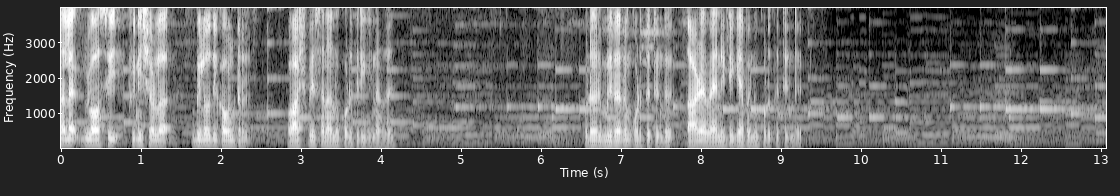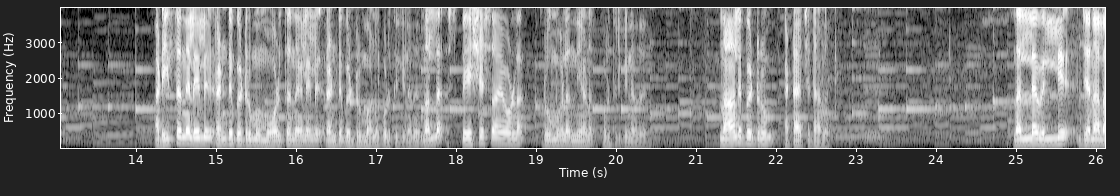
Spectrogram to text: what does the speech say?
നല്ല ഗ്ലോസി ഫിനിഷുള്ള ബിലോ ദി കൗണ്ടർ വാഷ് ബേസിനാണ് കൊടുത്തിരിക്കുന്നത്. ഇവിടെ ഒരു മിററും കൊടുത്തിട്ടുണ്ട് താഴെ വാനിറ്റി ക്യാബിനും കൊടുത്തിട്ടുണ്ട്. അടിയിലത്തെ നിലയിൽ രണ്ട് ബെഡ്റൂം മുകളിലത്തെ നിലയിൽ രണ്ട് ബെഡ്റൂമാണ് കൊടുത്തിരിക്കുന്നത്. നല്ല സ്പേഷ്യസ് ആയുള്ള റൂമുകൾ തന്നെയാണ് കൊടുത്തിരിക്കുന്നത്. നാല് ബെഡ്റൂം അറ്റാച്ച്ഡ് ആണ്. നല്ല വലിയ ജനാല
